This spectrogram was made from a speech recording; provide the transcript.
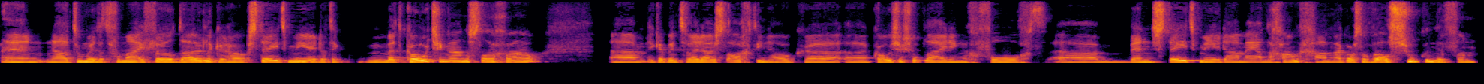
En nou, toen werd het voor mij veel duidelijker ook steeds meer dat ik met coaching aan de slag wou. Um, ik heb in 2018 ook uh, uh, coachesopleidingen gevolgd. Um, ben steeds meer daarmee aan de gang gegaan. Maar ik was nog wel zoekende van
